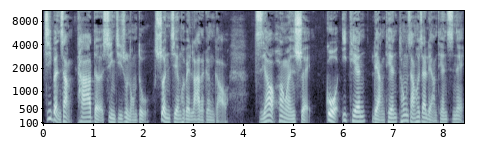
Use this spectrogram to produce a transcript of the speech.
基本上它的性激素浓度瞬间会被拉得更高。只要换完水，过一天两天，通常会在两天之内，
